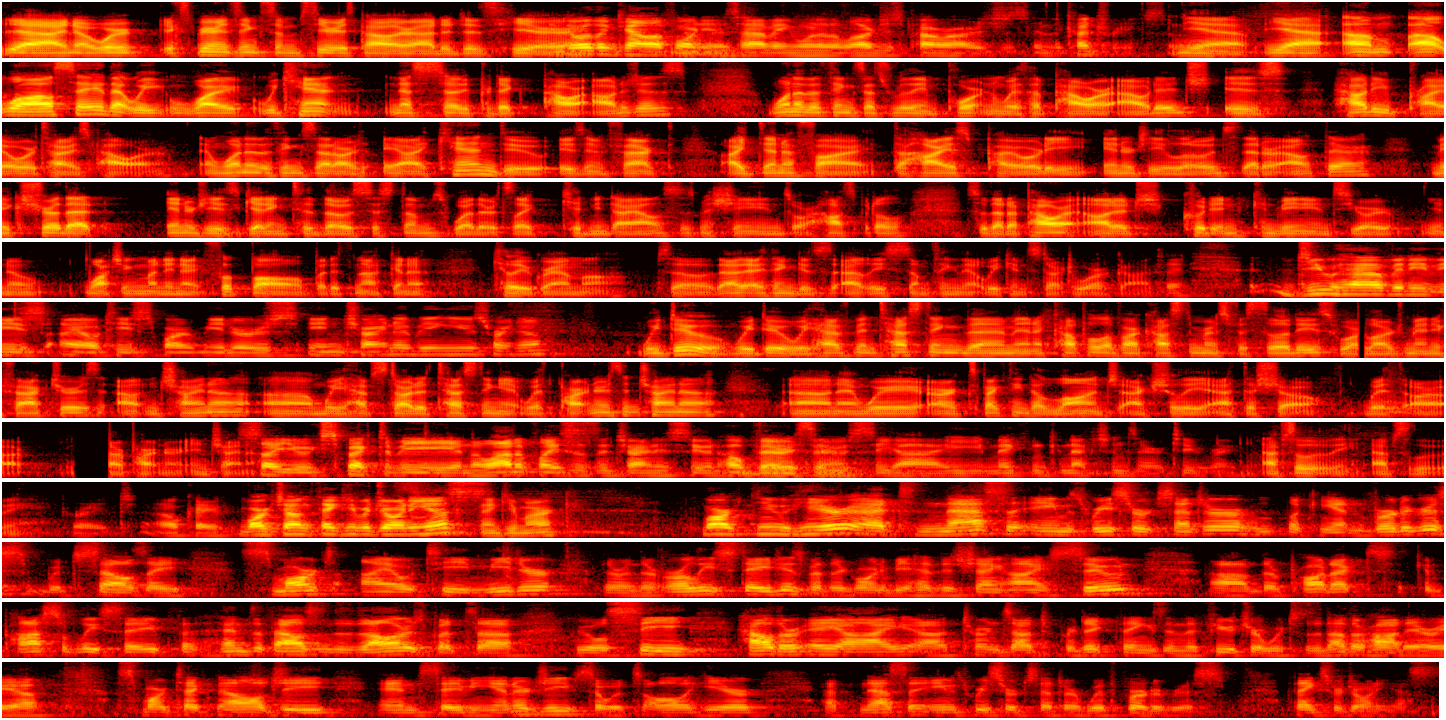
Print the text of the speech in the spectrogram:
yeah, I know we're experiencing some serious power outages here. Northern California is having one of the largest power outages in the country. so- Yeah, yeah. Um, uh, well, I'll say that we why we can't necessarily predict power outages. One of the things that's really important with a power outage is how do you prioritize power? And one of the things that our AI can do is, in fact, identify the highest priority energy loads that are out there, make sure that energy is getting to those systems, whether it's like kidney dialysis machines or hospital, so that a power outage could inconvenience your, you know, watching Monday Night Football, but it's not going to kill your grandma. So that I think is at least something that we can start to work on. Okay. Do you have any of these IoT smart meters in China being used right now? We do, we do. We have been testing them in a couple of our customers' facilities who are large manufacturers out in China. Um, we have started testing it with partners in China, and, and we are expecting to launch actually at the show with our, our partner in China. So you expect to be in a lot of places in China soon, hopefully Very through. CIIE, making connections there too, right? absolutely, absolutely. Great. Okay. Mark Chung, thank you for joining us. Thank you, Mark. Mark Niu here at NASA Ames Research Center, looking at Verdigris, which sells a smart IoT meter. They're in the early stages, but they're going to be headed to Shanghai soon. Uh, their product can possibly save tens of thousands of dollars, but uh, we will see how their AI uh, turns out to predict things in the future, which is another hot area, smart technology and saving energy. So it's all here at NASA Ames Research Center with Verdigris. Thanks for joining us.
